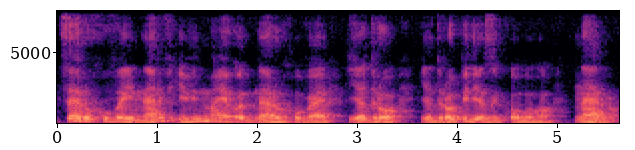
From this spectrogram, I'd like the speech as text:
Це руховий нерв, і він має одне рухове ядро, ядро підязикового нерва.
